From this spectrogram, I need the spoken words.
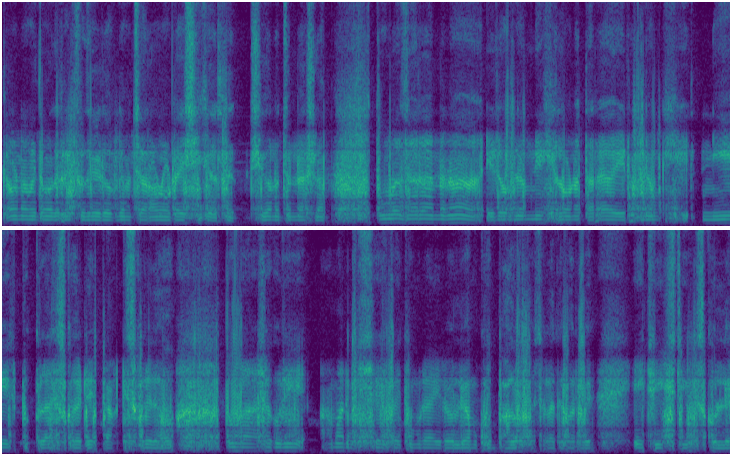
কারণ আমি তোমাদেরকে শুধু এরোপ্লেন চালানোটাই শিখাতে শেখানোর জন্য আসলাম। তোমরা যারা না এরোপ্লেন নিয়ে খেলো না, তারা এরোপ্লেন নিয়ে একটু ক্লাস করে প্র্যাকটিস করে দেখো। তোমরা আশা করি, আমার বিশ্বাস ভাই, তোমরা এরোপ্লেন খুব ভালোভাবে চালাতে পারবে এই ট্রিক্সটি ইউজ করলে।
